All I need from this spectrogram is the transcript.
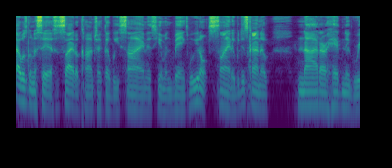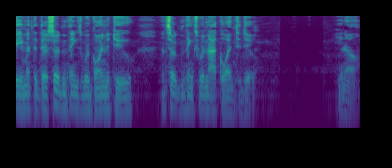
I was going to say a societal contract that we sign as human beings, but we don't sign it. We just kind of nod our head in agreement that there are certain things we're going to do and certain things we're not going to do. You know,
